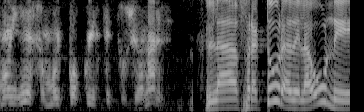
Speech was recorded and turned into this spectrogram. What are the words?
muy eso, muy poco institucional. La fractura de la UNE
